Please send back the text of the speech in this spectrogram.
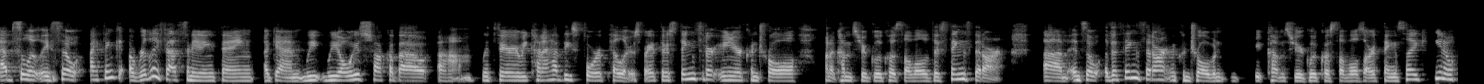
Absolutely. So I think a really fascinating thing, again, we, we always talk about um, with Veri, we kind of have these four pillars, right? There's things that are in your control when it comes to your glucose level. There's things that aren't. Um, and so the things that aren't in control when it comes to your glucose levels are things like, you know,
